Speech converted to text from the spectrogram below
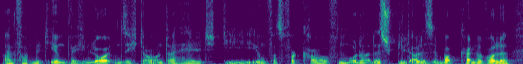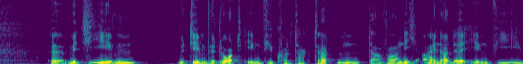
einfach mit irgendwelchen Leuten sich da unterhält, die irgendwas verkaufen oder das spielt alles überhaupt keine Rolle. Äh, mit jedem mit dem wir dort irgendwie Kontakt hatten, da war nicht einer, der irgendwie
